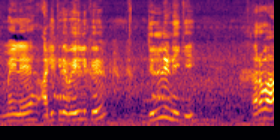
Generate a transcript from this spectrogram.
உண்மையிலே அடிக்கிற வெயிலுக்கு ஜில்லு நீக்கி. தரவா?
